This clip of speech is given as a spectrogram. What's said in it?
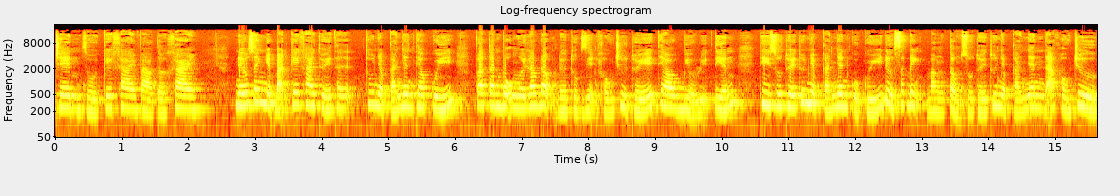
trên rồi kê khai vào tờ khai. Nếu doanh nghiệp bạn kê khai thuế thu nhập cá nhân theo quý và toàn bộ người lao động đều thuộc diện khấu trừ thuế theo biểu lũy tiến thì số thuế thu nhập cá nhân của quý được xác định bằng tổng số thuế thu nhập cá nhân đã khấu trừ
